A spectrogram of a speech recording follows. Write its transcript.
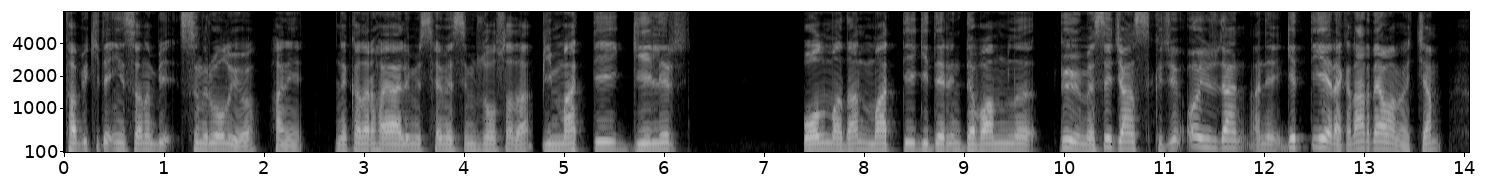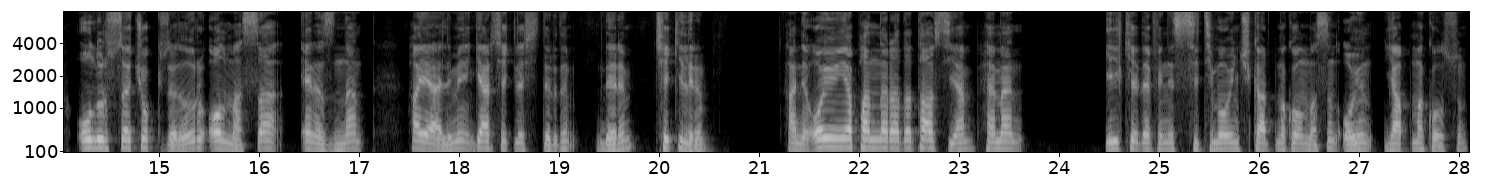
tabii ki de insanın bir sınırı oluyor. Hani ne kadar hayalimiz, hevesimiz olsa da bir maddi gelir olmadan maddi giderin devamlı büyümesi can sıkıcı. O yüzden hani gittiği yere kadar devam edeceğim. Olursa çok güzel olur. Olmazsa en azından hayalimi gerçekleştirdim derim. Çekilirim. Hani oyun yapanlara da tavsiyem hemen ilk hedefiniz Steam'e oyun çıkartmak olmasın. Oyun yapmak olsun.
